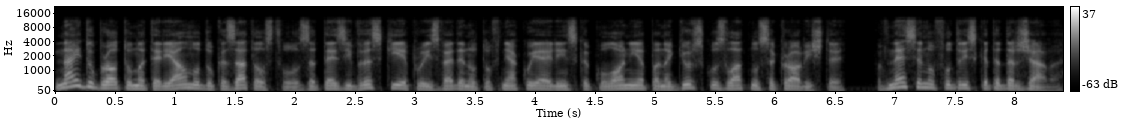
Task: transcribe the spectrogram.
Най-доброто материално доказателство за тези връзки е произведеното в някоя елинска колония панагюрско златно съкровище, внесено в Одриската държава.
